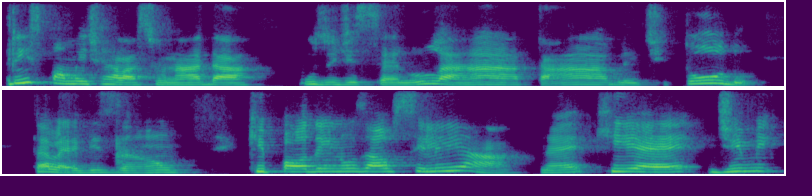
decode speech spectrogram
principalmente relacionada a uso de celular, tablet, tudo, televisão, que podem nos auxiliar, né? Que é de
